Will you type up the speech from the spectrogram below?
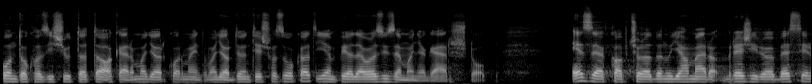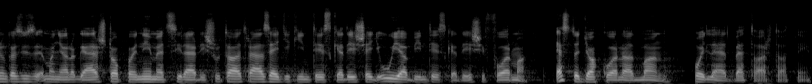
pontokhoz is juttatta akár a magyar kormányt, a magyar döntéshozókat, ilyen például az üzemanyagár stop ezzel kapcsolatban, ugye ha már rezsiről beszélünk, az üzemanyagár stop, hogy német Szilárd is utalt rá, az egyik intézkedés, egy újabb intézkedési forma. Ezt a gyakorlatban hogy lehet betartatni?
